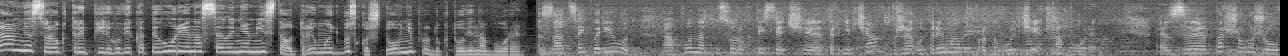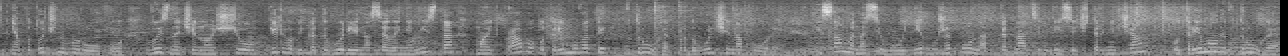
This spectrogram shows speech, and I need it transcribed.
травня 43 пільгові категорії населення міста отримують безкоштовні продуктові набори. За цей період е, понад 40 тисяч тернівчан вже отримали продовольчі набори. З 1 жовтня поточного року визначено, що пільгові категорії населення міста мають право отримувати вдруге продовольчі набори. І саме на сьогодні вже понад 15 тисяч тернівчан отримали вдруге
